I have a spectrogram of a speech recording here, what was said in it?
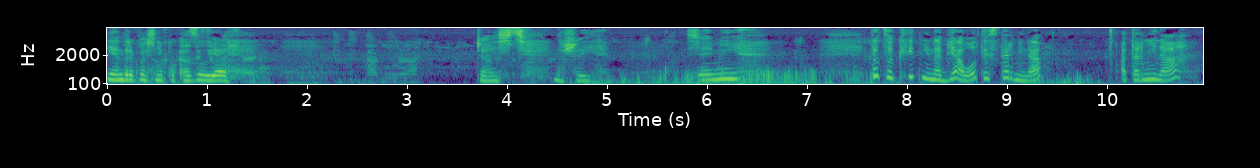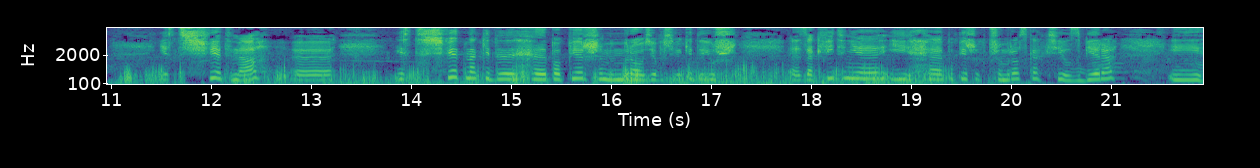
Jędrek właśnie pokazuje część naszej ziemi. To, co kwitnie na biało, to jest ternina, a ternina jest świetna. e, Jest świetna, kiedy e, po pierwszym mrozie, właściwie kiedy już e, zakwitnie i po pierwszych przymrozkach się ją zbiera i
